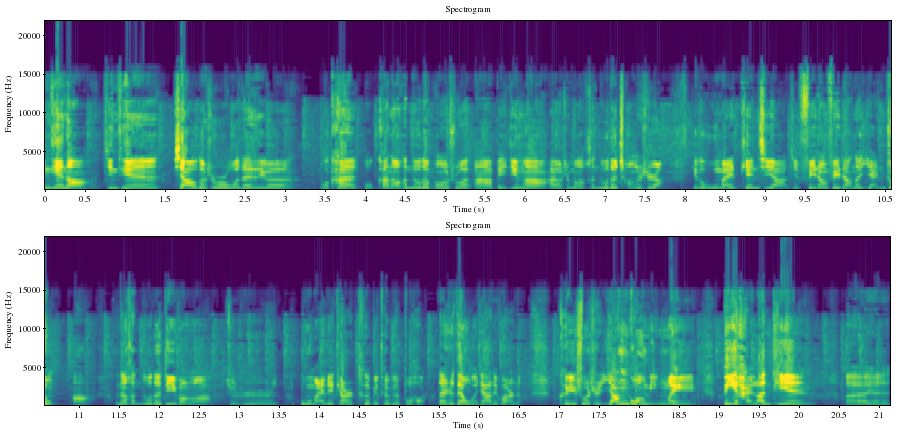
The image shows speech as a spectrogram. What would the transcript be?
今天呢，今天下午的时候，我在这个，我看我看到很多的朋友说啊，北京啊，还有什么很多的城市啊，这个雾霾天气啊，这非常非常的严重啊，可能很多的地方啊，就是雾霾的天儿特别特别的不好。但是在我家这块呢，可以说是阳光明媚，碧海蓝天，呃，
